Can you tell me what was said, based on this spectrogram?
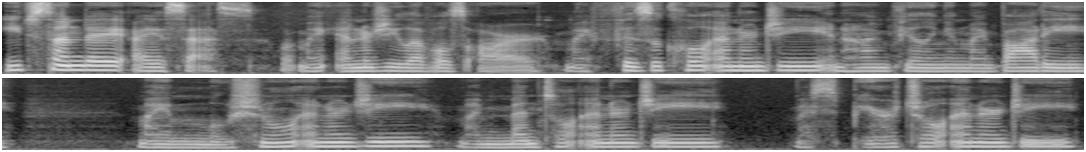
Each Sunday, I assess what my energy levels are my physical energy and how I'm feeling in my body, my emotional energy, my mental energy, my spiritual energy,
